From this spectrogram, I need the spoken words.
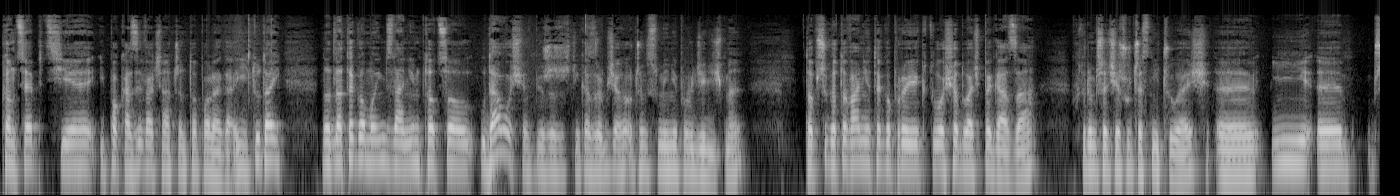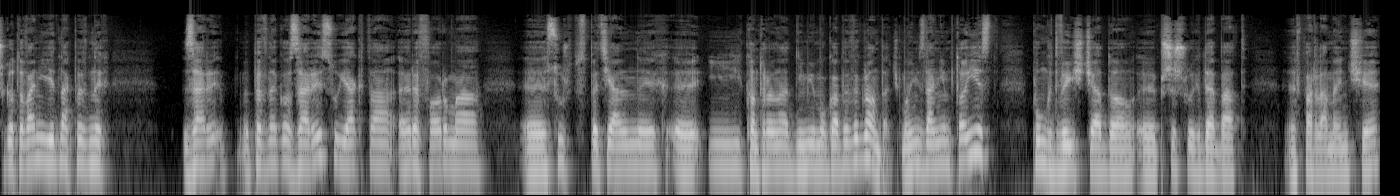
koncepcję i pokazywać, na czym to polega. I tutaj, no dlatego moim zdaniem to, co udało się w Biurze Rzecznika zrobić, o czym w sumie nie powiedzieliśmy, to przygotowanie tego projektu Osiodłać Pegaza, w którym przecież uczestniczyłeś, y, i y, przygotowanie jednak pewnych, pewnego zarysu, jak ta reforma służb specjalnych i kontrola nad nimi mogłaby wyglądać. Moim zdaniem to jest punkt wyjścia do przyszłych debat w parlamencie,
